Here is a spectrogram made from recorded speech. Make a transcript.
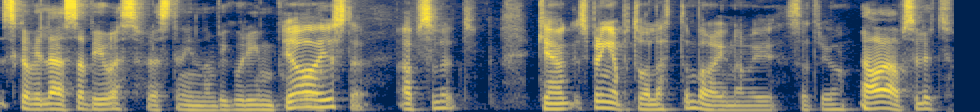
ska vi läsa BOS förresten innan vi går in på... ja, just det. Absolut. Kan jag springa på toaletten bara innan vi sätter igång? ja absolut.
